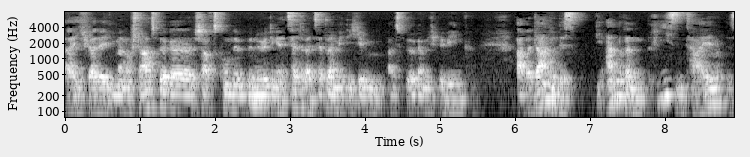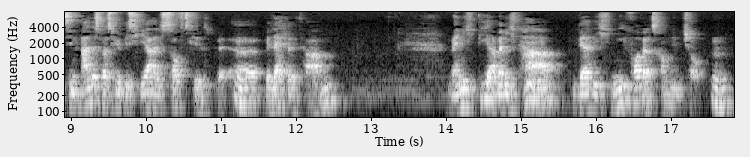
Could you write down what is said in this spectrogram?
Äh, ich werde immer noch Staatsbürgerschaftskunde benötigen, etc., etc., damit ich eben als Bürger mich bewegen kann. Aber dann, das, die anderen Riesenteil sind alles, was wir bisher als Soft Skills äh, mhm. belächelt haben. Wenn ich die aber nicht habe, werde ich nie vorwärts kommen im Job. Mhm.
